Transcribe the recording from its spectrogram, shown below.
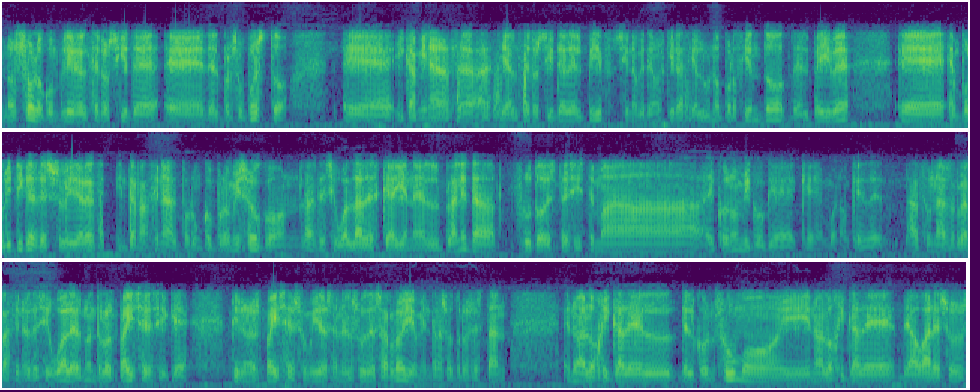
no solo cumplir el 0,7 eh, del presupuesto eh, y caminar hacia, el 0,7 del PIB, sino que tenemos que ir hacia el 1% del PIB eh, en políticas de solidaridad internacional, por un compromiso con las desigualdades que hay en el planeta, fruto de este sistema económico que, bueno, que hace unas relaciones desiguales ¿no? entre los países y que tiene unos países sumidos en el subdesarrollo mientras otros están en una lógica del, del consumo y en una lógica de, de ahogar esos,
